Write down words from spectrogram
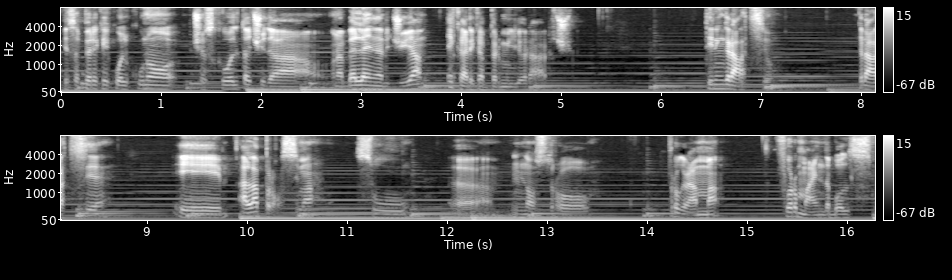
e sapere che qualcuno ci ascolta ci dà una bella energia e carica per migliorarci. Ti ringrazio, grazie e alla prossima sul uh, nostro programma for Mindables.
